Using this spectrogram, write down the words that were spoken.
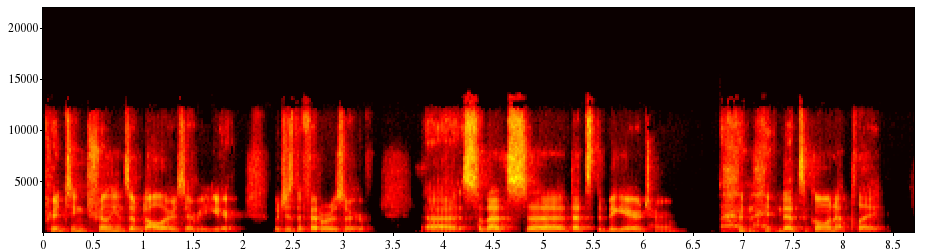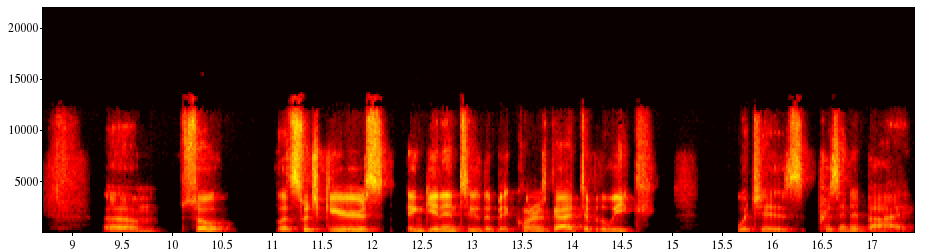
printing trillions of dollars every year, which is the Federal Reserve. Uh, so that's uh, that's the big air term that's going at play. Um, so let's switch gears and get into the Bitcoiners Guide tip of the week, which is presented by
